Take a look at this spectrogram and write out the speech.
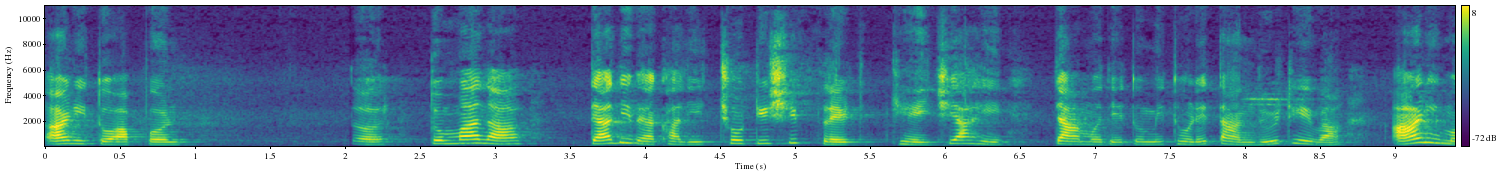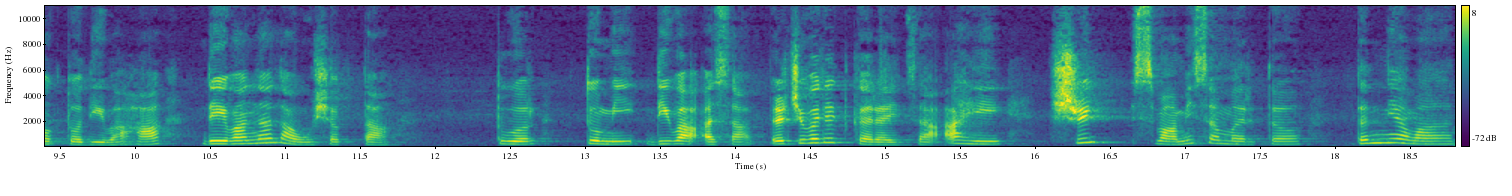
आणि तो आपण तर तुम्हाला त्या दिव्याखाली छोटीशी प्लेट घ्यायची आहे. त्यामध्ये तुम्ही थोडे तांदूळ ठेवा आणि मग तो दिवा हा देवांना लावू शकता. तूर तुम्ही दिवा असा प्रज्वलित करायचा आहे. श्री स्वामी समर्थ. धन्यवाद.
